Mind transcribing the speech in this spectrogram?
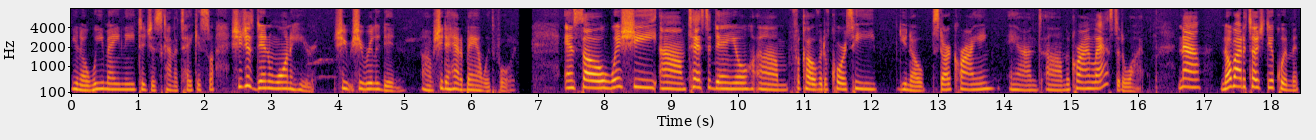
you know, we may need to just kind of take it slow. She just didn't want to hear it. She, she really didn't. Um, she didn't have a bandwidth for it. And so when she um, tested Daniel um, for COVID, of course, he, you know, started crying, and um, the crying lasted a while. Now, nobody touched the equipment.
